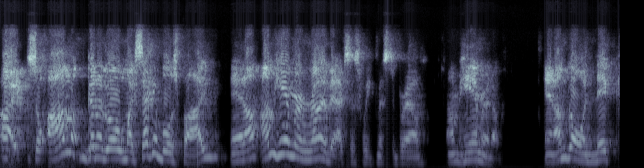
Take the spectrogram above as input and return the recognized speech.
All right, so I'm gonna go my second bullish buy, and I'm, I'm hammering running backs this week, Mr. Brown. I'm hammering them, and I'm going Nick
